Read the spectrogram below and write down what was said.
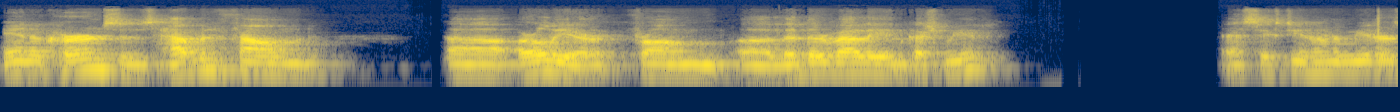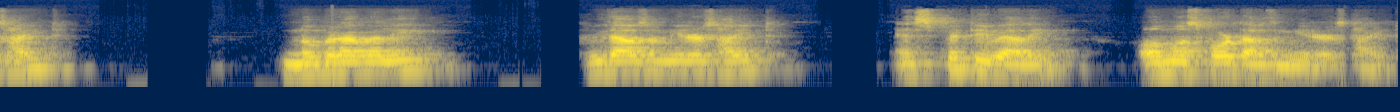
and occurrences have been found uh, earlier from uh, Valley in Kashmir at 1600 meters height, Nubra Valley, 3000 meters height, and Spiti Valley, almost 4000 meters height.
